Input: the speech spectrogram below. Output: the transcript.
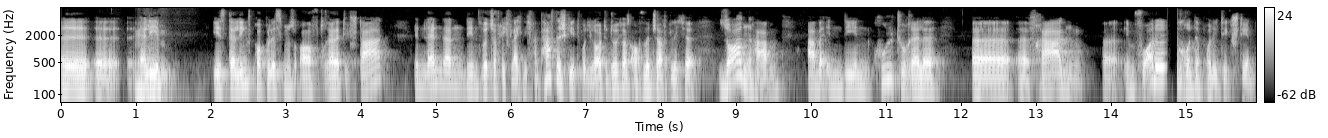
äh, äh, mhm. erleben, ist der Linkspopulismus oft relativ stark. In Ländern, denen es wirtschaftlich vielleicht nicht fantastisch geht, wo die Leute durchaus auch wirtschaftliche Sorgen haben, aber in denen kulturelle äh, äh, Fragen äh, im Vordergrund der Politik stehen,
